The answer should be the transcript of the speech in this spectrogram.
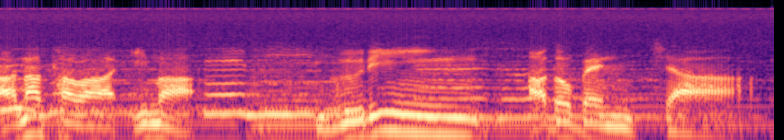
あなたは今グリーンアドベンチャー。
